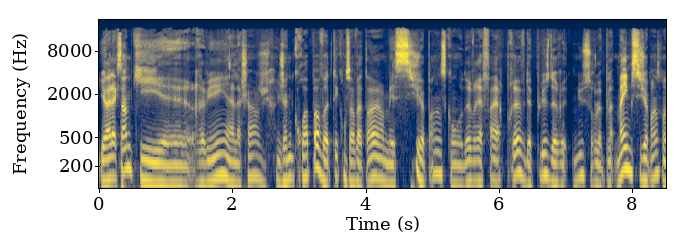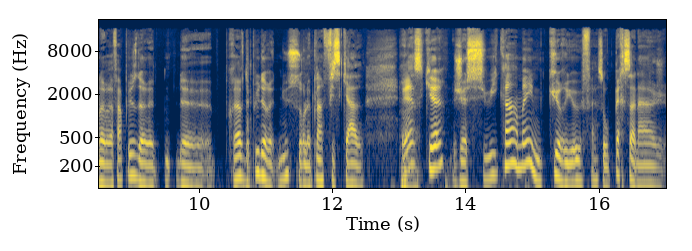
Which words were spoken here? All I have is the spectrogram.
Il y a Alexandre qui euh, revient à la charge. Je ne crois pas voter conservateur, mais si je pense qu'on devrait faire preuve de plus de retenue sur le plan, même si je pense qu'on devrait faire plus de, re- de preuve de plus de retenue sur le plan fiscal, reste que je suis quand même curieux face au personnage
